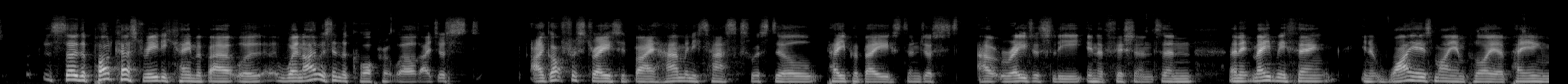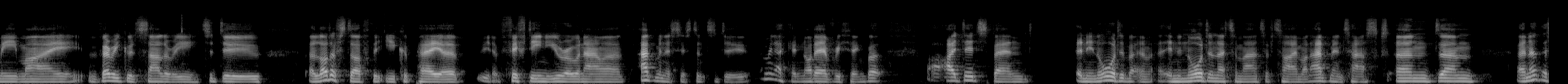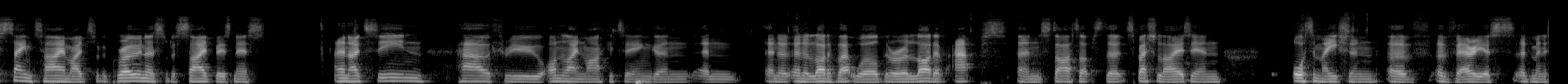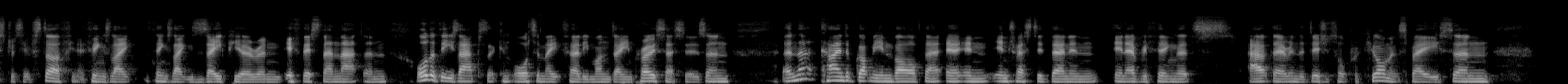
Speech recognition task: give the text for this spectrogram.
So the podcast really came about was when I was in the corporate world. I just I got frustrated by how many tasks were still paper based and just outrageously inefficient, and and it made me think, you know, why is my employer paying me my very good salary to do a lot of stuff that you could pay a you know 15 euro an hour admin assistant to do? I mean, okay, not everything, but I did spend an inordinate an inordinate amount of time on admin tasks. And um, and at the same time i'd sort of grown a sort of side business and i'd seen how through online marketing and and and a, and a lot of that world there are a lot of apps and startups that specialize in automation of of various administrative stuff you know things like things like zapier and if this then that and all of these apps that can automate fairly mundane processes. And and that kind of got me involved that, in interested then in in everything that's out there in the digital procurement space. And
